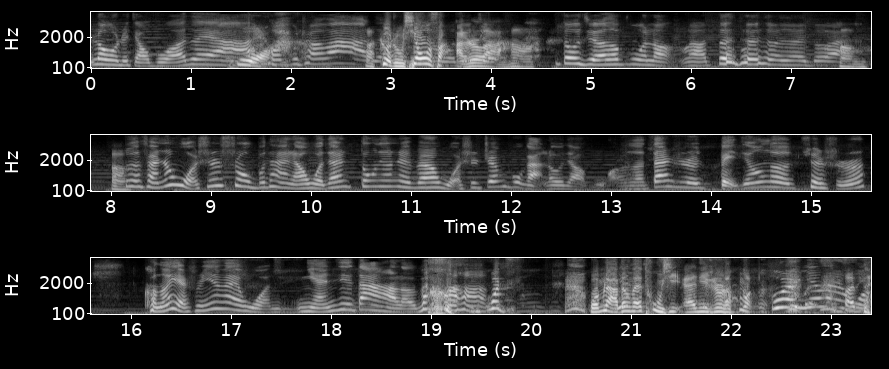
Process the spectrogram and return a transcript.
露着脚脖子呀，然后不穿袜子，啊，各种潇洒是吧？觉得？啊都觉得不冷了。对对对对对。对，反正我是受不太了。我在东京这边，我是真不敢露脚脖子，但是北京的确实，可能也是因为我年纪大了吧。我 我们俩正在吐血，你知道吗？不是因为我，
